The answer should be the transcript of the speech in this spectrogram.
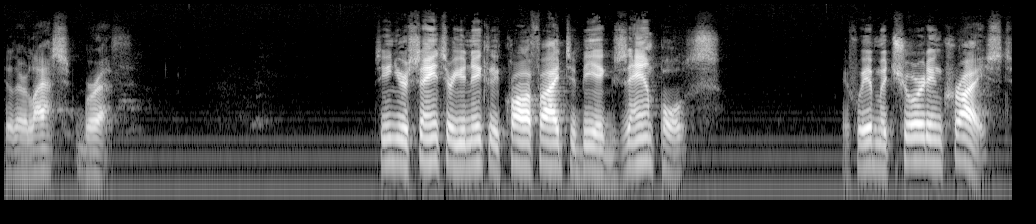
to their last breath. Senior saints are uniquely qualified to be examples. If we have matured in Christ,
